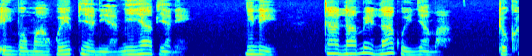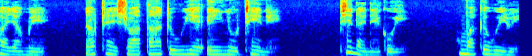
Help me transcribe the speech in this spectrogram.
အိမ်ပေါ်မှာဝဲပြန်နေရမြင်ရပြန်နေညီလေးဒါလာမဲ့လာခွေညမှာဒုက္ခရောက်မဲ့နောက်ထပ်ရွာသားတူရဲ့အိမ်လို့ထင်နေ ဖြစ်နိုင်တယ်ကိုကြီးဟိုမှာကဝေးတွေ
